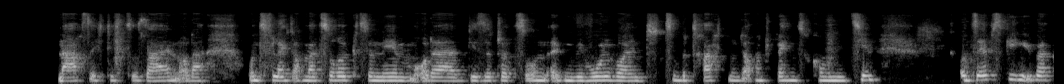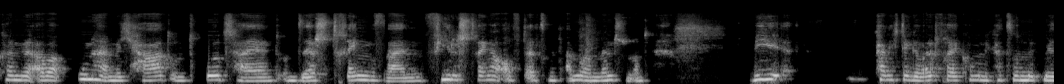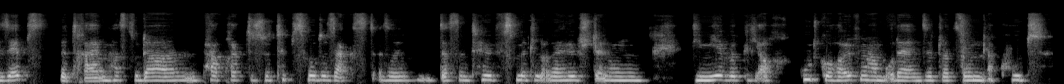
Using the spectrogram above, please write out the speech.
nachsichtig zu sein oder uns vielleicht auch mal zurückzunehmen oder die Situation irgendwie wohlwollend zu betrachten und auch entsprechend zu kommunizieren. Und selbst gegenüber können wir aber unheimlich hart und urteilend und sehr streng sein, viel strenger oft als mit anderen Menschen. Und wie kann ich denn gewaltfreie Kommunikation mit mir selbst betreiben? Hast du da ein paar praktische Tipps, wo du sagst, also das sind Hilfsmittel oder Hilfsstellungen, die mir wirklich auch gut geholfen haben oder in Situationen akut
